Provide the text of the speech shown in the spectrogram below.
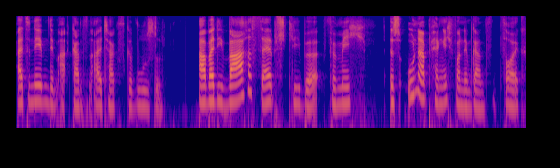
Also neben dem ganzen Alltagsgewusel. Aber die wahre Selbstliebe für mich ist unabhängig von dem ganzen Zeug.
